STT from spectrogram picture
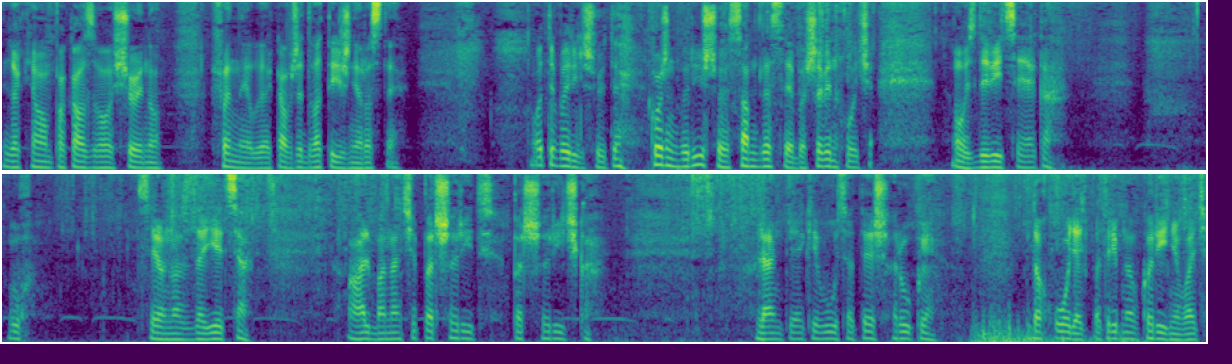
як я вам показував щойно фенилу, яка вже два тижні росте. От і вирішуйте. Кожен вирішує сам для себе, що він хоче. Ось дивіться, яка. Ух. Це в нас здається Альба, наче першорід, першорічка. Гляньте, які вуса теж руки доходять, потрібно вкорінювати.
